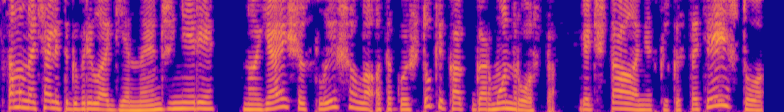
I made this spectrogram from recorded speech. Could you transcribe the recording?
В самом начале ты говорила о генной инженерии, но я еще слышала о такой штуке, как гормон роста. Я читала несколько статей, что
